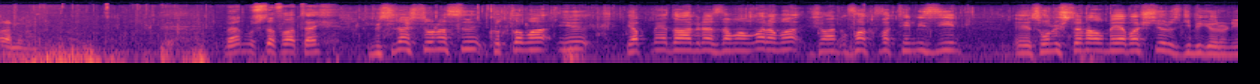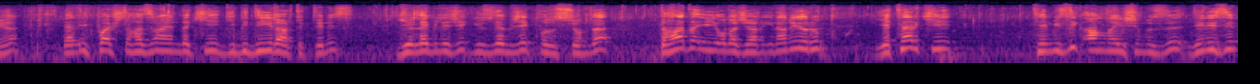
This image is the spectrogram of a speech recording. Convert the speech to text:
Anladım. Ben Mustafa Atay. Müsilaj sonrası kutlamayı yapmaya daha biraz zaman var ama şu an ufak ufak temizliğin e, sonuçlarını almaya başlıyoruz gibi görünüyor. Yani ilk başta Haziran ayındaki gibi değil artık deniz. Girilebilecek, yüzülebilecek pozisyonda. Daha da iyi olacağına inanıyorum. Yeter ki temizlik anlayışımızı denizin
